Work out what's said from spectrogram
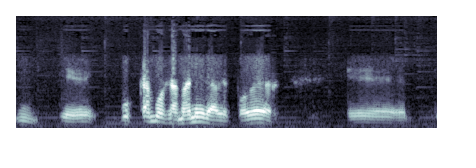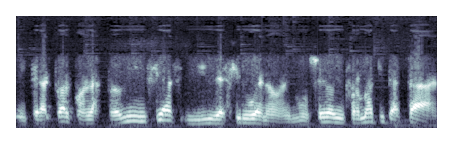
mm, eh, buscamos la manera de poder interactuar con las provincias y decir, bueno, el Museo de Informática está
